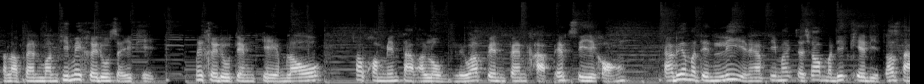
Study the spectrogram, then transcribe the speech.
สำหรับแฟนบอลที่ไม่เคยดูสถิติ ไม่เคยดูเต็มเกมแล้วชอบคอมเมนต์ตามอารมณ์ หรือว่าเป็นแฟนคลับ FC ของกาเบียลมาเตนลี่นะครับที่มักจะชอบมาดิสเครดิตทอสซา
